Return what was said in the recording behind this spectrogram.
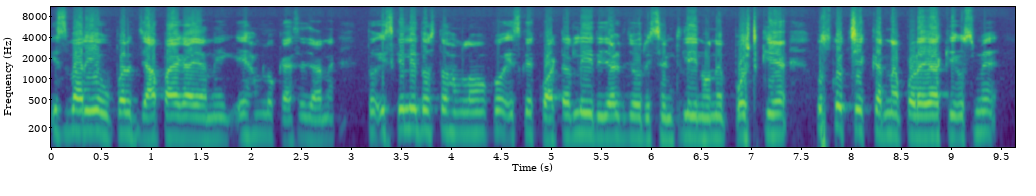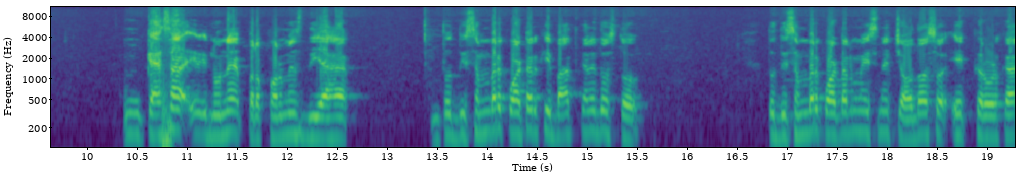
इस बार ये ऊपर जा पाएगा या नहीं ये हम लोग कैसे जाने? तो इसके लिए दोस्तों हम लोगों को इसके क्वार्टरली रिज़ल्ट जो रिसेंटली इन्होंने पोस्ट किए हैं उसको चेक करना पड़ेगा कि उसमें कैसा इन्होंने परफॉर्मेंस दिया है। तो दिसंबर क्वार्टर की बात करें दोस्तों तो दिसंबर क्वार्टर में इसने 1401 करोड़ का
